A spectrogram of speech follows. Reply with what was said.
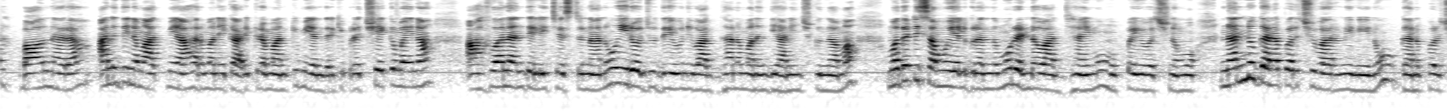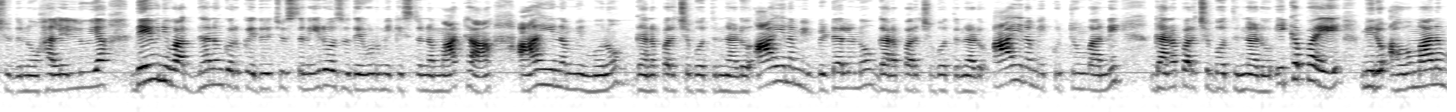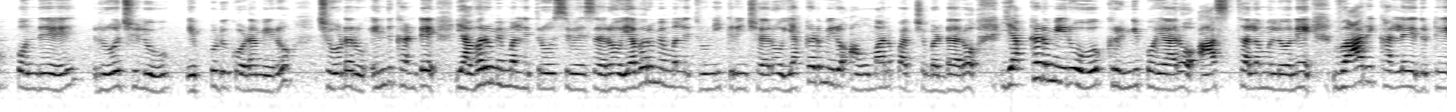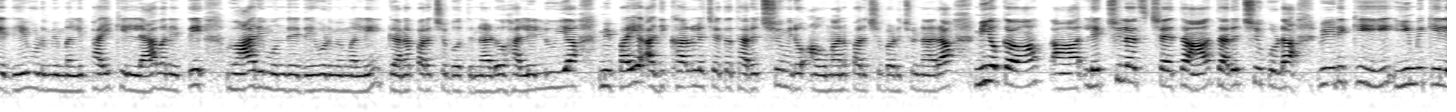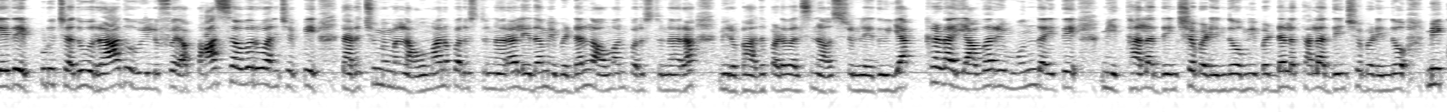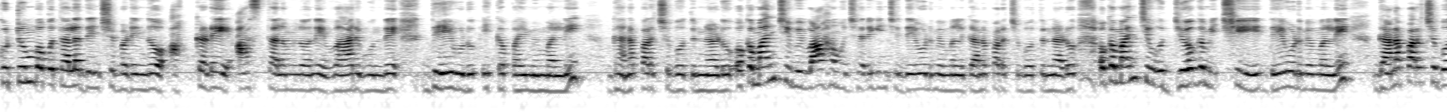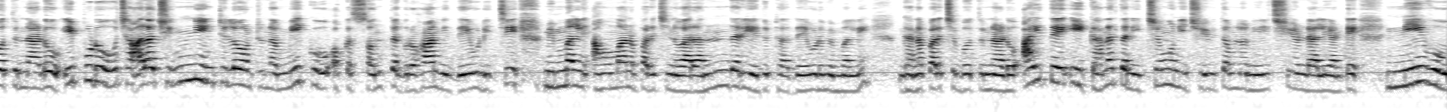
బాగున్నారా? అనుదినం ఆత్మీయ ఆహారం అనే కార్యక్రమానికి మీ అందరికీ ప్రత్యేకమైన ఆహ్వానాన్ని తెలియచేస్తున్నాను. ఈరోజు దేవుని వాగ్దానం మనం ధ్యానించుకుందామా? మొదటి సమూహల గ్రంథము రెండవ అధ్యాయము ముప్పై వచనము. నన్ను గనపరచు వారిని నేను గనపరచుదును. హలెల్లుయ! దేవుని వాగ్దానం కొరకు ఎదురు చూస్తున్న ఈరోజు దేవుడు మీకు ఇస్తున్న మాట ఆయన మిమ్మును గనపరచబోతున్నాడు. ఆయన మీ బిడ్డలను గనపరచబోతున్నాడు. ఆయన మీ కుటుంబాన్ని గనపరచబోతున్నాడు. ఇకపై మీరు అవమానం పొందే రోజులు ఎప్పుడు కూడా మీరు చూడరు. ఎందుకంటే ఎవరు మిమ్మల్ని త్రోసివేశారో ఎవరు మిమ్మల్ని తృణీకరించారో ఎక్కడ మీరు అవమానపరచబడ్డారో ఎక్కడ మీరు కృంగిపోయారో ఆ స్థలంలోనే వారి కళ్ళ ఎదుటే దేవుడు మిమ్మల్ని పైకి లేవనెత్తి వారి ముందే దేవుడు మిమ్మల్ని గణపరచబోతున్నాడు. హల్లెలూయ. మీ పై అధికారుల చేత తరచూ మీరు అవమానపరచబడుచున్నారా? మీ యొక్క లెక్చులర్స్ చేత తరచూ కూడా వీడికి ఈమెకి లేదా ఎప్పుడు చదువు రాదు. వీళ్ళు పాస్ అవ్వరు అని చెప్పి తరచూ మిమ్మల్ని అవమానపరుస్తున్నారా? లేదా మీ బిడ్డలను అవమానపరుస్తున్నారా? మీరు బాధపడవలసిన అవసరం లేదు. ఎక్కడ ఎవరి ముందైతే మీ తల దించబడిందో మీ బిడ్డల తల దించబడిందో మీ కుటుంబపు తల దించబడిందో అక్కడే ఆ స్థలంలోనే వారి ముందే దేవుడు ఇకపై మిమ్మల్ని గనపరచబోతున్నాడు ఒక మంచి వివాహము జరిగించి దేవుడు మిమ్మల్ని గనపరచబోతున్నాడు ఒక మంచి ఉద్యోగం ఇచ్చి దేవుడు మిమ్మల్ని గనపరచబోతున్నాడు ఇప్పుడు చాలా చిన్ని ఇంటిలో ఉంటున్న మీకు ఒక సొంత గృహాన్ని దేవుడిచ్చి మిమ్మల్ని అవమానపరిచిన వారందరి ఎదుట దేవుడు మిమ్మల్ని ఘనపరచబోతున్నాడు. అయితే ఈ ఘనత నిత్యము నీ జీవితంలో నిలిచి ఉండాలి అంటే నీవు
